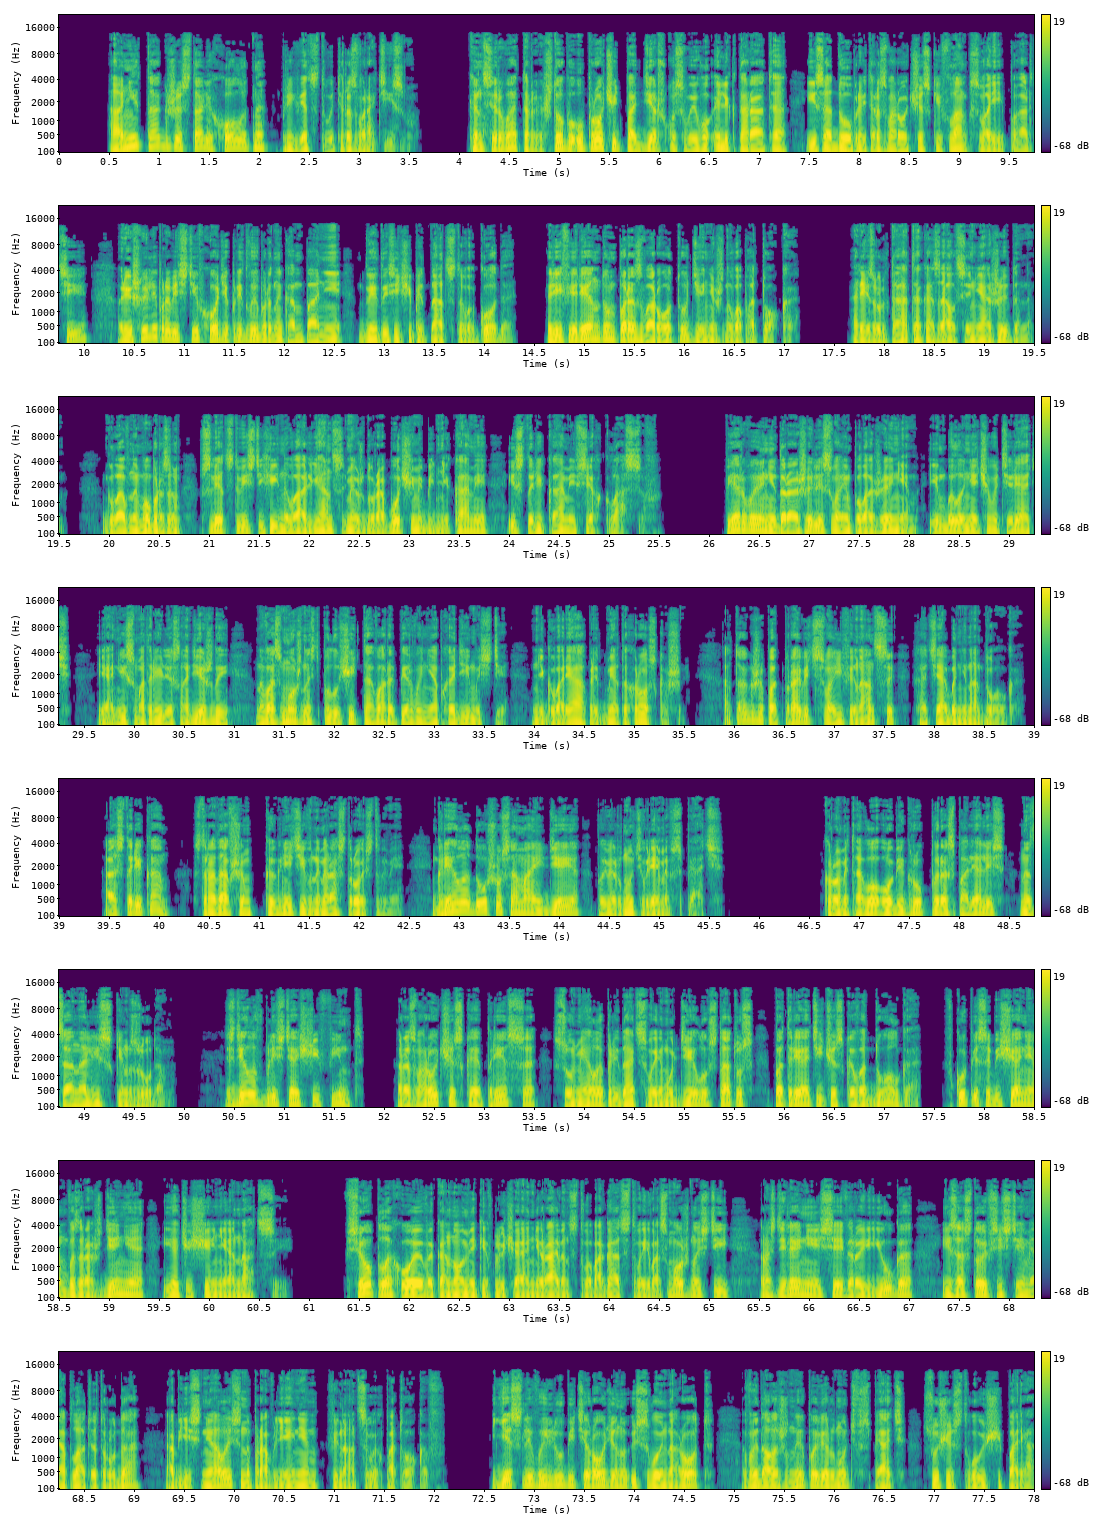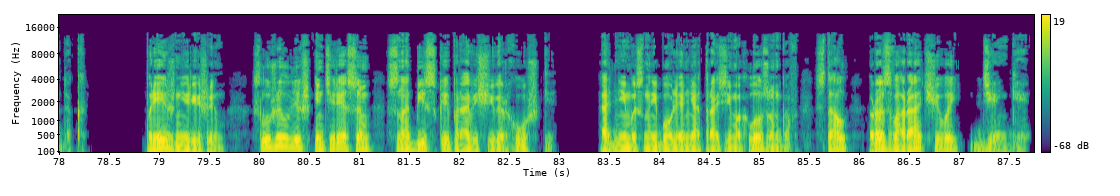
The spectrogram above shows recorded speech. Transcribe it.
они также стали холодно приветствовать разворотизм. Консерваторы, чтобы упрочить поддержку своего электората и задобрить разворотческий фланг своей партии, решили провести в ходе предвыборной кампании 2015 года референдум по развороту денежного потока. Результат оказался неожиданным главным образом вследствие стихийного альянса между рабочими бедняками и стариками всех классов. Первые не дорожили своим положением, им было нечего терять, и они смотрели с надеждой на возможность получить товары первой необходимости, не говоря о предметах роскоши, а также подправить свои финансы хотя бы ненадолго. А старикам, страдавшим когнитивными расстройствами, грела душу сама идея повернуть время вспять. Кроме того, обе группы распалялись националистским зудом. Сделав блестящий финт, разворотческая пресса сумела придать своему делу статус патриотического долга вкупе с обещанием возрождения и очищения нации. Все плохое в экономике, включая неравенство богатства и возможностей, разделение севера и юга и застой в системе оплаты труда, объяснялось направлением финансовых потоков. Если вы любите родину и свой народ, вы должны повернуть вспять существующий порядок. Прежний режим служил лишь интересам снобистской правящей верхушки. Одним из наиболее неотразимых лозунгов стал «разворачивай деньги».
